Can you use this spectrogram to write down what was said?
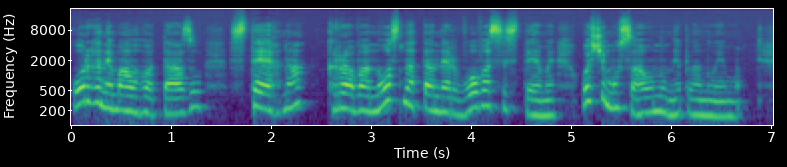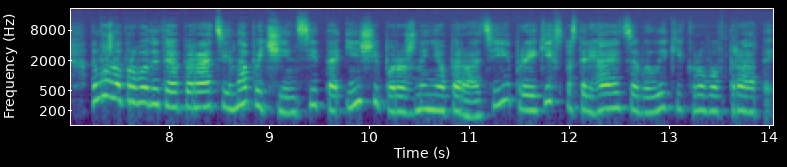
органи малого тазу, стегна, кровоносна та нервова системи. Ось чому сауну не плануємо. Не можна проводити операції на печінці та інші порожнинні операції, при яких спостерігаються великі крововтрати,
